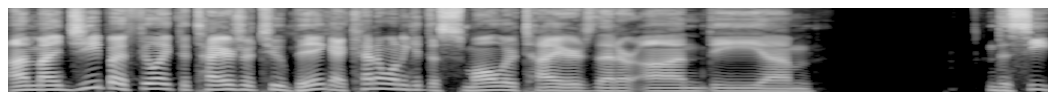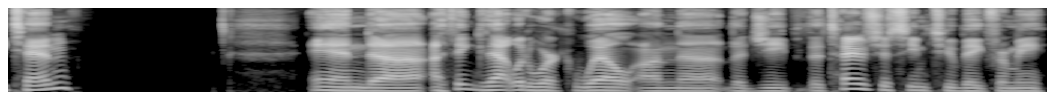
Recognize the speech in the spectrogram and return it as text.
On my Jeep, I feel like the tires are too big. I kind of want to get the smaller tires that are on the um, the C10, and uh, I think that would work well on the the Jeep. The tires just seem too big for me.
